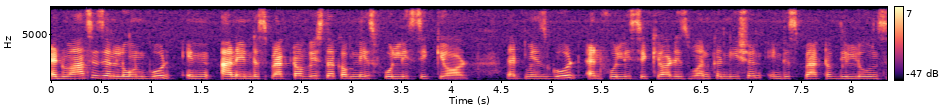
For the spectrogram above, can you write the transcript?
advances and loan good in and in respect of which the company is fully secured. That means good and fully secured is one condition in respect of the loans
